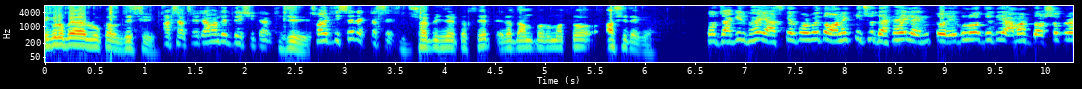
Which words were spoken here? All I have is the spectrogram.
এগুলো ভাইয়া লোকাল দেশি। আচ্ছা আচ্ছা এটা আমাদের দেশিটা। জি। ছয় পিসের একটা সেট ছয় পিসের একটা সেট এটার দাম পড়বে মাত্র আশি টাকা। তো জাকির ভাই আজকের পর্বে তো অনেক কিছু দেখাইলেন তো এগুলো যদি আমার দর্শকরা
